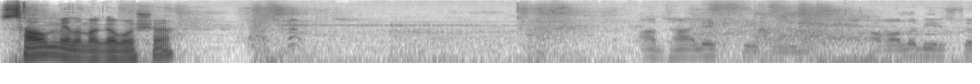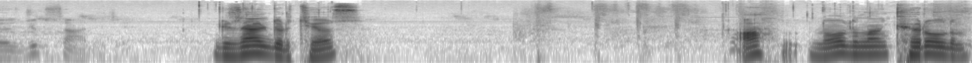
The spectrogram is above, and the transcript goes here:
salmayalım aga boşa. adalet dediğin havalı bir sözcük sadece. Güzel dürtüyoruz. Ah ne oldu lan kör oldum.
